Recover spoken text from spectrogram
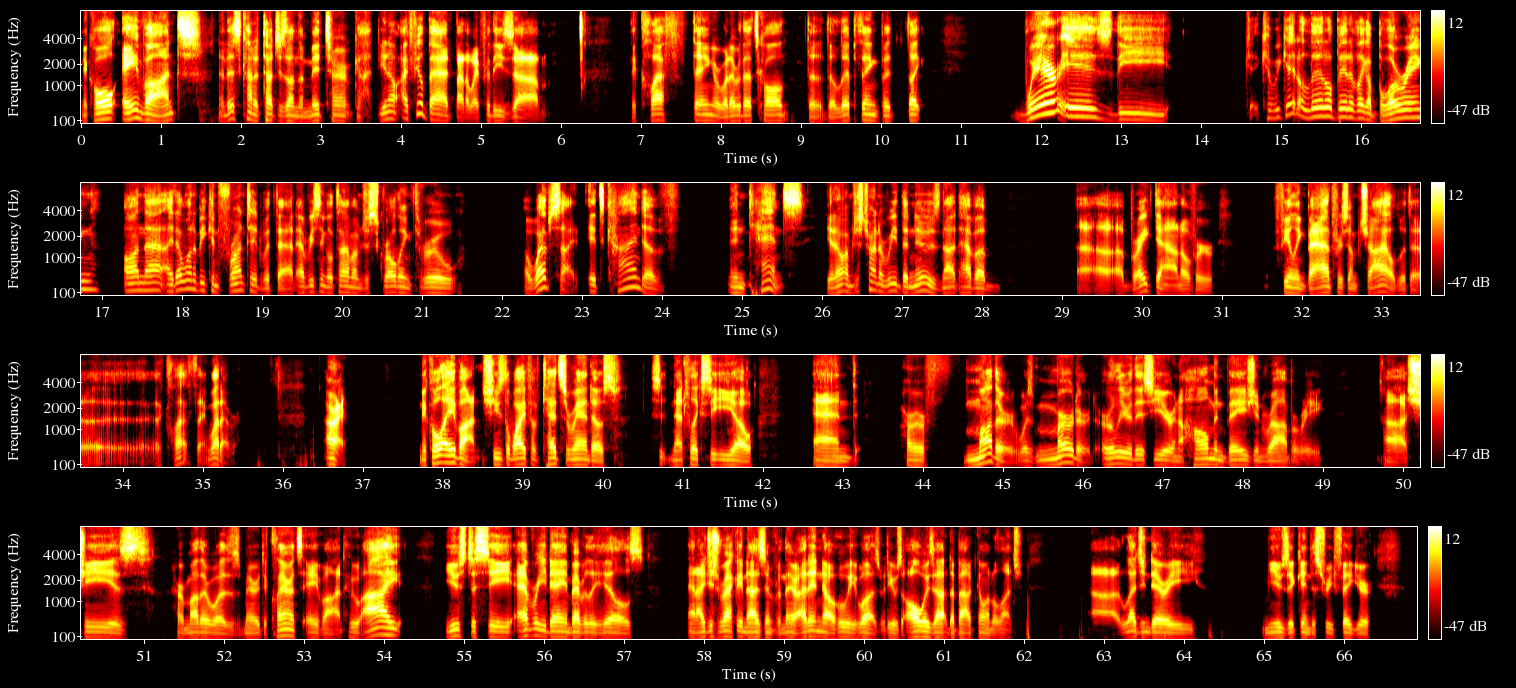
Nicole Avant. Now this kind of touches on the midterm. God, you know, I feel bad by the way for these um, the clef thing or whatever that's called, the the lip thing. But like, where is the? c- Can we get a little bit of like a blurring on that? I don't want to be confronted with that every single time I'm just scrolling through a website. It's kind of intense, you know. I'm just trying to read the news, not have a a, a breakdown over feeling bad for some child with a, a cleft thing, whatever. All right. Nicole Avant, she's the wife of Ted Sarandos, Netflix CEO, and her mother was murdered earlier this year in a home invasion robbery. Uh, she is, her mother was married to Clarence Avant, who I used to see every day in Beverly Hills and I just recognized him from there. I didn't know who he was, but he was always out and about going to lunch. Uh, legendary music industry figure.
